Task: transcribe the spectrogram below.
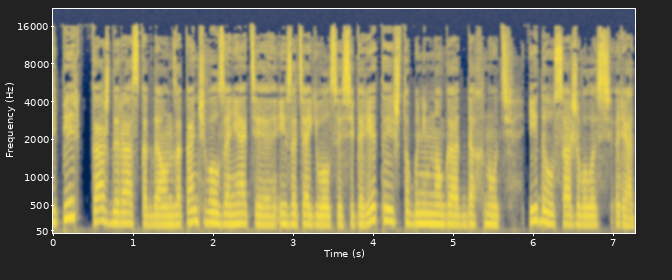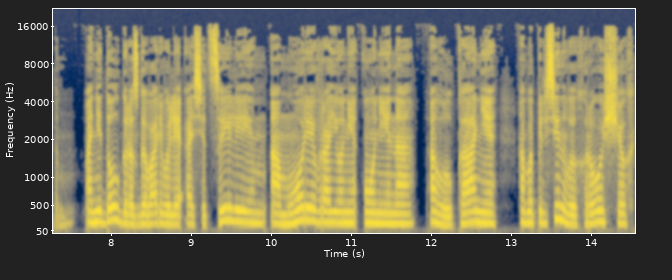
Теперь, каждый раз, когда он заканчивал занятие и затягивался сигаретой, чтобы немного отдохнуть, Ида усаживалась рядом. Они долго разговаривали о Сицилии, о море в районе Ониена, о вулкане, об апельсиновых рощах,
